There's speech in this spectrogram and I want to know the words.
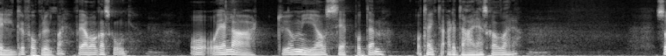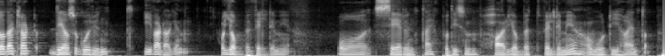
eldre folk rundt meg, for jeg var ganske ung. Og, og jeg lærte jo mye av å se på dem og tenkte er det der jeg skal være? Så det er klart, det å gå rundt i hverdagen og jobbe veldig mye, og se rundt deg på de som har jobbet veldig mye, og hvor de har endt opp,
